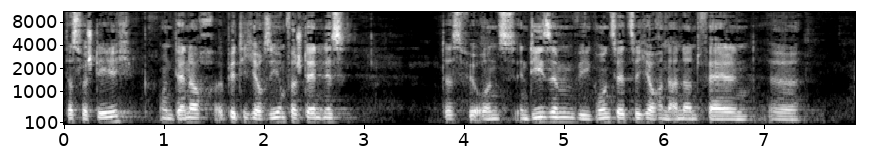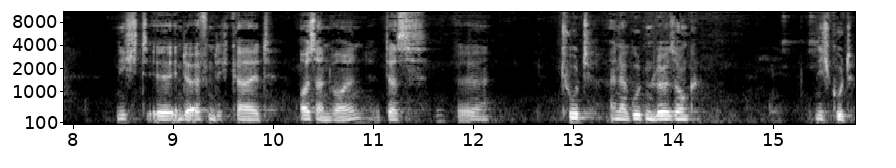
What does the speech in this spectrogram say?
Das verstehe ich. Und dennoch bitte ich auch Sie um Verständnis dass wir uns in diesem wie grundsätzlich auch in anderen Fällen äh, nicht äh, in der Öffentlichkeit äußern wollen. Das äh, tut einer guten Lösung nicht gut.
